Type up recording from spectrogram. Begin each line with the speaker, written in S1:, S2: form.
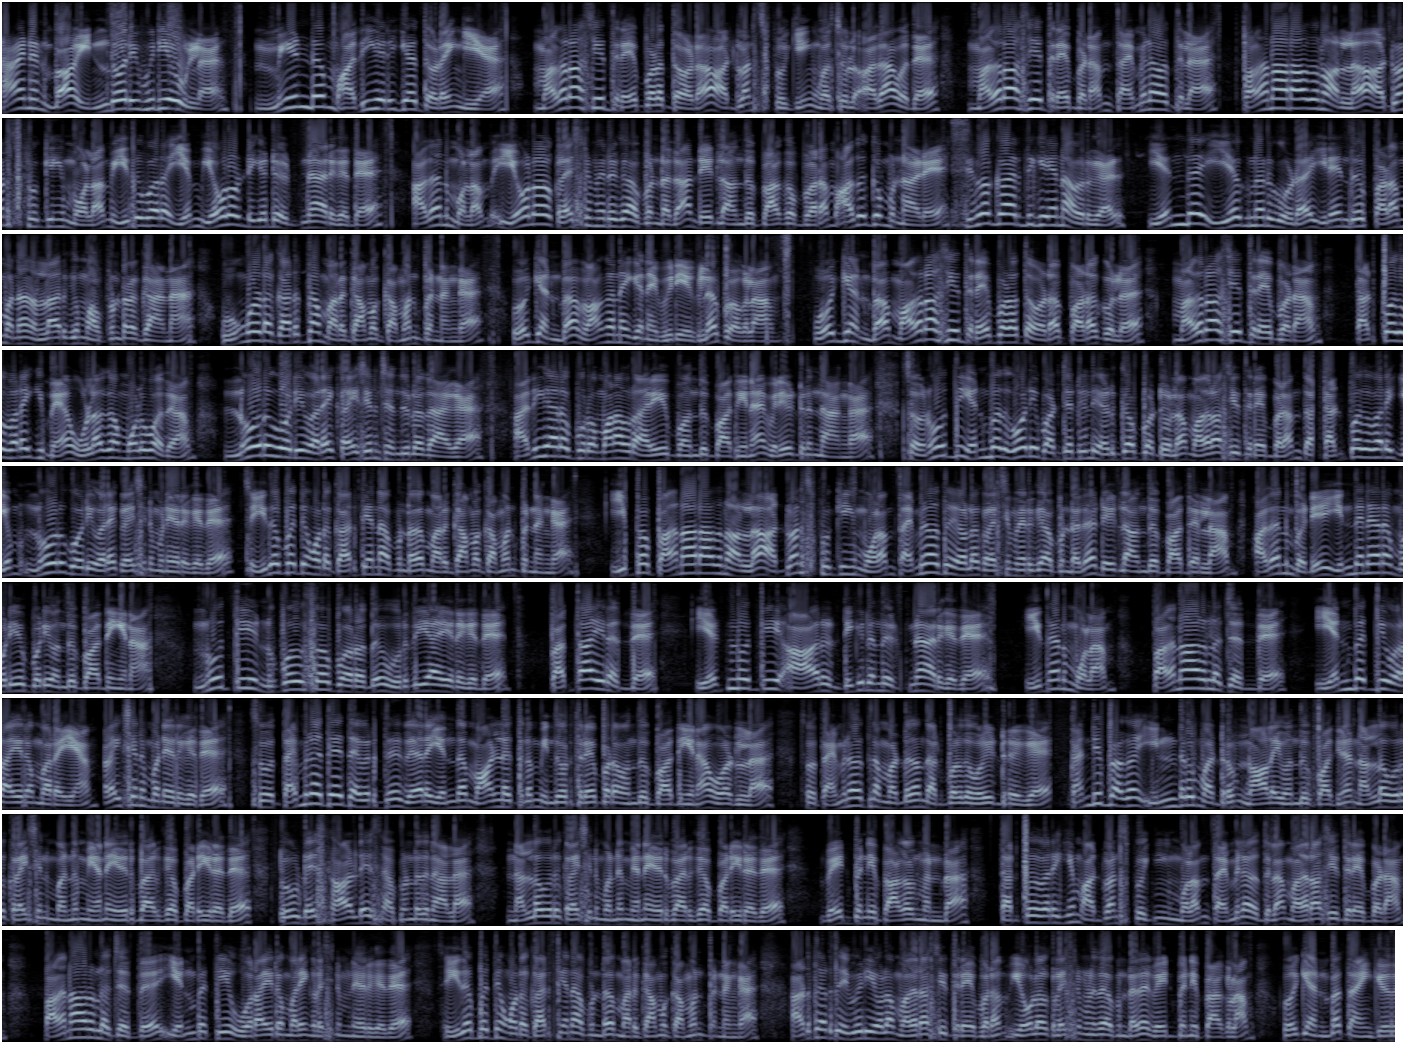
S1: Hi நண்பா இந்த ஒரு வீடியோவில் மீண்டும் அதிகரிக்க தொடங்கிய மதராசி திரைப்படத்தோட அட்வான்ஸ் புக்கிங் வசூல். அதாவது மதராசிய திரைப்படம் தமிழகத்தில் பதினாறாவது நாளில் அட்வான்ஸ் புக்கிங் மூலம் இதுவரையும் எவ்வளோ டிக்கெட் விட்டுனா இருக்குது? அதன் மூலம் எவ்வளோ கலெக்ஷன் இருக்குது அப்படின்றதான் டேட்டில் வந்து பார்க்க போகிறோம் அதுக்கு முன்னாடி சிவகார்த்திகேயன் அவர்கள் எந்த இயக்குனர் கூட இணைந்து படம் பண்ண நல்லா இருக்கும் அப்படின்றதுக்கான உங்களோட கருத்தை மறக்காம கமெண்ட் பண்ணுங்க. ஓகே அன்பா வாங்க நினைக்கிற வீடியோக்குள்ளே போகலாம். ஓகே அன்பா மதராசிய திரைப்படத்தோட படக்குழு மதராசிய திரைப்படம் தற்போது வரைக்குமே உலகம் முழுவதும் நூறு கோடி வரை கலெக்ஷன் செஞ்சுள்ளதாக அதிகாரப்பூர்வமான ஒரு அறிவிப்பு வந்து பார்த்தீங்கன்னா வெளியிட்டிருந்தாங்க. ஸோ நூற்றி எண்பது கோடி பட்ஜெட்டில் எடுக்கப்பட்டுள்ள மதராசி திரைப்படம் தற்போது வரைக்கும் நூறு கோடி வரை கலெக்ஷன் பண்ணியிருக்குது. ஸோ இதை பற்றி உங்களோட கருத்து என்ன பண்ணுறது மறக்காமல் கமெண்ட் பண்ணுங்க. இப்போ பதினாறாவது நாளில் அட்வான்ஸ் புக்கிங் மூலம் தமிழகத்தில் எவ்வளோ கலெக்ஷன் இருக்குது அப்படின்றத டேட்டில் வந்து பார்த்துடலாம். அதன்படி இந்த நேரம் முடிவுப்படி வந்து பார்த்தீங்கன்னா நூற்றி முப்பது ஷோ போகிறது உறுதியாக இருக்குது பத்தாயிரத்து எட்நூற்றி ஆறு டிக்கெட் வந்து இருக்குது. இதன் மூலம் பதினாறு லட்சத்து எண்பத்தி ஓராயிரம் வரையும் கலெக்ஷன் பண்ணியிருக்குது ஸோ தமிழகத்தை தவிர்த்து வேற எந்த மாநிலத்திலும் இந்த ஒரு திரைப்படம் வந்து பார்த்தீங்கன்னா ஓடல. ஸோ தமிழகத்தில் மட்டும்தான் தற்பொழுது ஓடிட்டு இருக்கு கண்டிப்பாக இன்று மற்றும் நாளை வந்து பார்த்தீங்கன்னா நல்ல ஒரு கலெக்ஷன் பண்ணும் என எதிர்பார்க்கப்படுகிறது. டூ டேஸ் ஹாலிடேஸ் அப்படின்றதுனால நல்ல ஒரு கலெக்ஷன் பண்ணும் என எதிர்பார்க்கப்படுகிறது. வெயிட் பண்ணி பார்க்கலாம் நண்பா. தற்போது வரைக்கும் அட்வான்ஸ் புக்கிங் மூலம் தமிழகத்தில் மதராசி திரைப்படம் பதினாறு லட்சத்து எண்பத்தி ஓராயிரம் வரையும் கலெக்ஷன் பண்ணியிருக்குது ஸோ இதை பற்றி உங்களோட கருத்து என்ன அப்படின்றத மறக்காம கமெண்ட் பண்ணுங்க. அடுத்தடுத்த வீடியோவில் மதராசி திரைப்படம் எவ்வளோ கலெக்ஷன் பண்ணி அப்படின்றத வெயிட் பண்ணி பார்க்கலாம். ஓகே அன்பா தேங்க்யூ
